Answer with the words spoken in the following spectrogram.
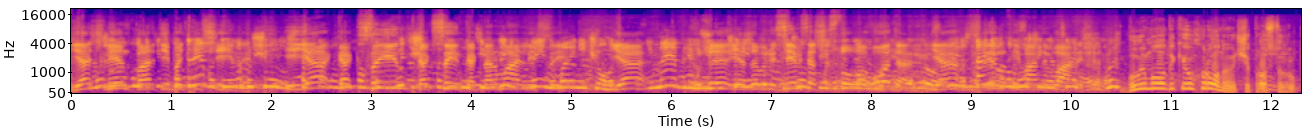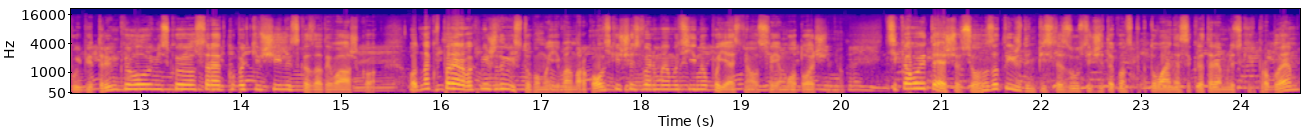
я можливо, член будуть партії якісь потреби, то я Батьківщини. напишу І так я, само як по сын, Фейсбуці, що как сын, потрібно как цих людей, нормальный в неї немає сын. нічого. Я ні меблів, ні уже, речей, я же говорю, нічого цієї 76-го людини года немає. я Ну, і останнє сын Івана оголошення Івановича. це- Були молодики охороною чи просто групою підтримки голови міського осередку батьківщини, сказати важко. Однак в перервах між виступами Іван Марковський щось вельми емоційно пояснював своєму оточенню. Цікаво і те, що всього за тиждень після зустрічі та конспектування секретарем людських проблем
